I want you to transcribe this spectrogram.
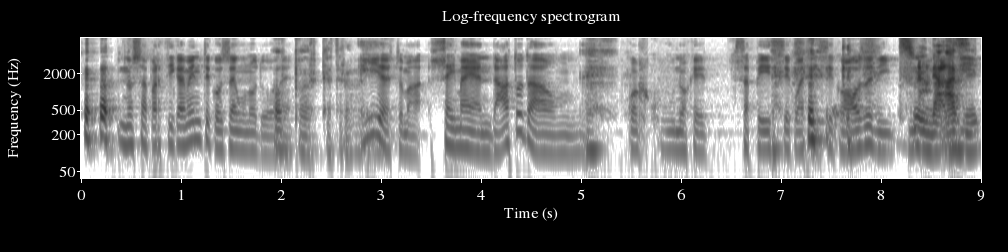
Non sa praticamente cos'è un odore. Oh porca troia. E io ho detto, ma sei mai andato da un qualcuno che sapesse qualsiasi cosa di Sui nasi.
